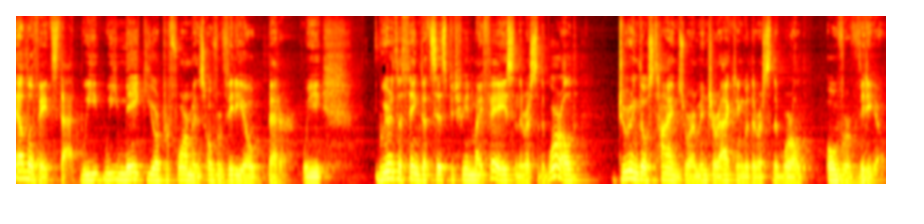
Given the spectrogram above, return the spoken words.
elevates that. We we make your performance over video better. We we're the thing that sits between my face and the rest of the world during those times where I'm interacting with the rest of the world over video.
